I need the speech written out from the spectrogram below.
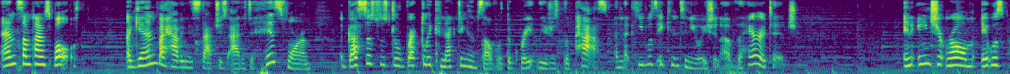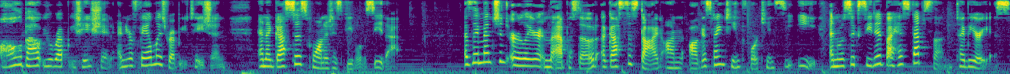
and sometimes both. Again, by having these statues added to his forum, Augustus was directly connecting himself with the great leaders of the past, and that he was a continuation of the heritage. In ancient Rome, it was all about your reputation and your family's reputation, and Augustus wanted his people to see that. As I mentioned earlier in the episode, Augustus died on August 19, 14 CE, and was succeeded by his stepson, Tiberius.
